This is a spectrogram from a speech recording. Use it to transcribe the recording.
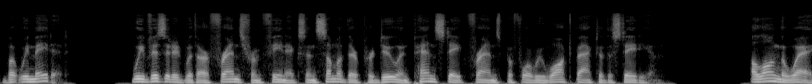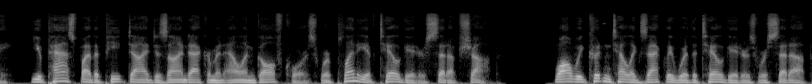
but we made it. We visited with our friends from Phoenix and some of their Purdue and Penn State friends before we walked back to the stadium. Along the way, you pass by the Pete Dye designed Ackerman Allen Golf Course where plenty of tailgaters set up shop. While we couldn't tell exactly where the tailgaters were set up,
